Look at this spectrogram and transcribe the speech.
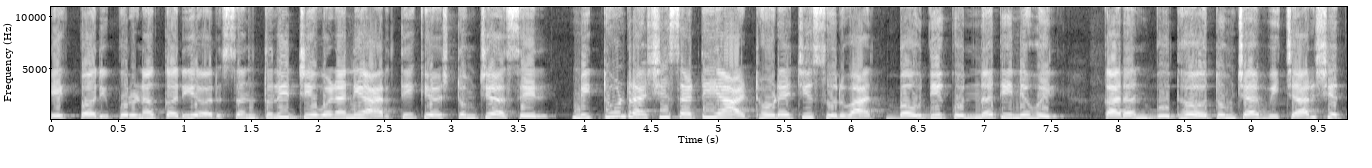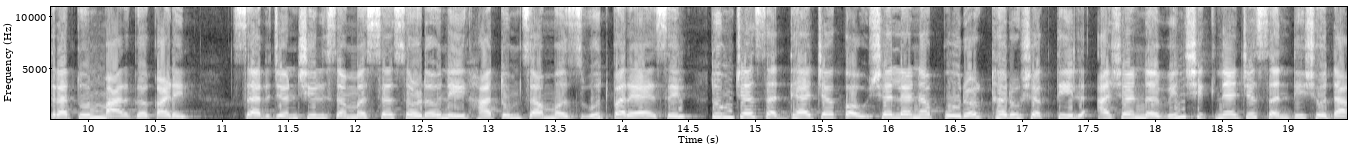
एक परिपूर्ण करिअर संतुलित जीवन आणि आर्थिक यश तुमचे असेल. मिथुन राशीसाठी या आठवड्याची सुरुवात बौद्धिक उन्नतीने होईल कारण बुध तुमच्या विचार क्षेत्रातून मार्ग काढेल. सर्जनशील समस्या सोडवणे हा तुमचा मजबूत पर्याय असेल. तुमच्या सध्याच्या कौशल्यांना पूरक ठरू शकतील अशा नवीन शिकण्याची संधी शोधा.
